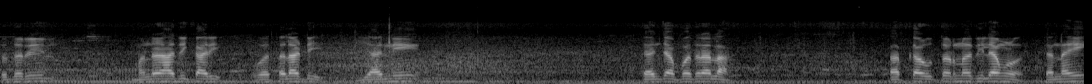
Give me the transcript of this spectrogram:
सदरील मंडळाधिकारी व तलाठी यांनी त्यांच्या पत्राला तात्काळ उत्तर न दिल्यामुळं त्यांनाही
